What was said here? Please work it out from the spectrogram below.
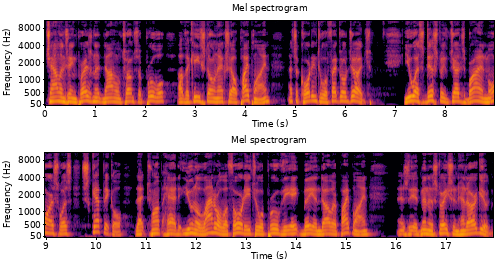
challenging President Donald Trump's approval of the Keystone XL pipeline. That's according to a federal judge. U.S. District Judge Brian Morris was skeptical that Trump had unilateral authority to approve the $8 billion pipeline, as the administration had argued.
